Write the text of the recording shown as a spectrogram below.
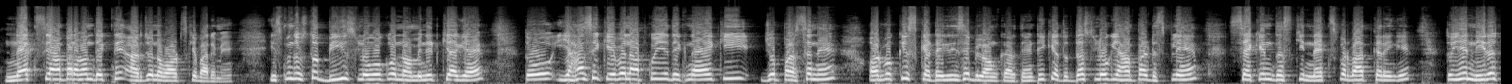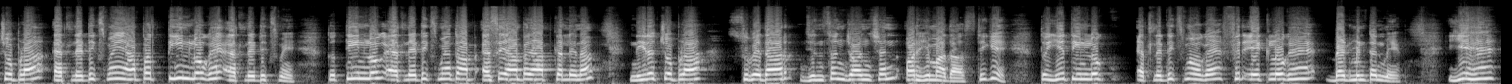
नेक्स्ट यहाँ पर अब हम देखते हैं अर्जुन अवार्ड्स के बारे में। इसमें दोस्तों 20 लोगों को नॉमिनेट किया गया है। तो यहाँ से केवल आपको यह देखना है कि जो पर्सन है और वो किस कैटेगरी से बिलोंग करते हैं, ठीक है? तो 10 लोग यहाँ पर डिस्प्ले हैं। सेकंड 10 की नेक्स्ट पर बात करेंगे। तो यह नीरज चोपड़ा एथलेटिक्स में, यहाँ पर तीन लोग हैं एथलेटिक्स में। तो तीन लोग एथलेटिक्स में तो आप ऐसे यहाँ पर याद कर लेना। नीरज चोपड़ा, सुबेदार जिनसन जॉनसन और हिमा दास, ठीक है? तो ये तीन लोग एथलेटिक्स में हो गए, फिर एक लोग हैं बैडमिंटन में। ये है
